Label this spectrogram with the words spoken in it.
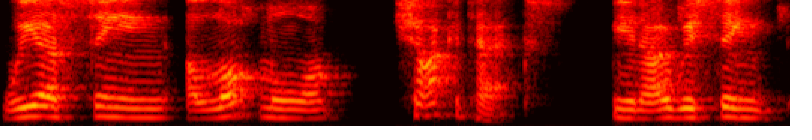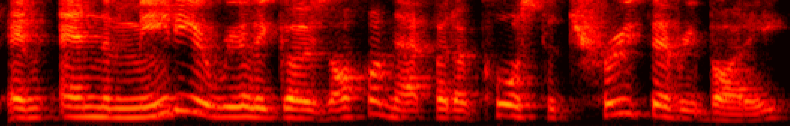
we are seeing a lot more shark attacks. You know, we're seeing and and the media really goes off on that, but of course the truth, everybody,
